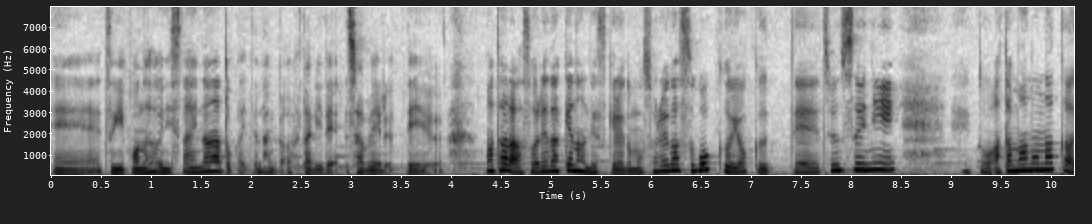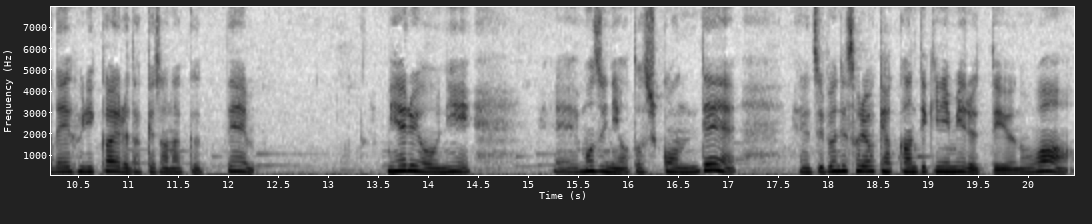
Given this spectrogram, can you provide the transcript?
えー、次こんな風にしたいなとか言ってなんか2人で喋るっていう、まあ、ただそれだけなんですけれどもそれがすごくよくって純粋に、えーと頭の中で振り返るだけじゃなくって見えるように、えー、文字に落とし込んで、えー、自分でそれを客観的に見るっていうのは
